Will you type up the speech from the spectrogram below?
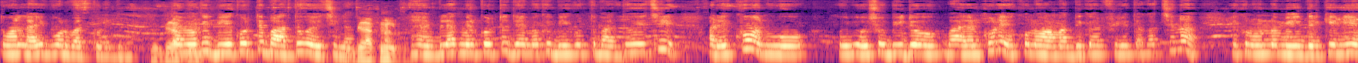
তোমার লাইফ বরবাদ করে দিব। আমি ওকে বিয়ে করতে বাধ্য হয়েছিলাম। হ্যাঁ ব্ল্যাকমেল করতো দিয়ে আমি ওকে বিয়ে করতে বাধ্য হয়েছি। আর এখন ও ওই- ওইসব ভিডিও ভাইরাল করে এখন আমার দিকে আর ফিরে তাকাচ্ছে না। এখন অন্য মেয়েদেরকে নিয়ে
